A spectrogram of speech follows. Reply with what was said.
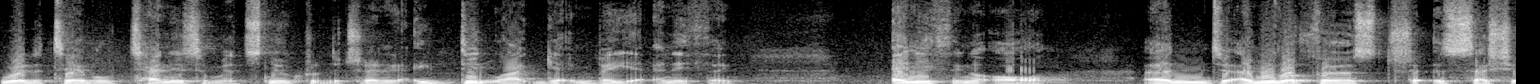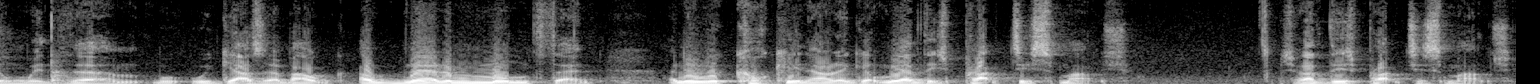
we had a table tennis and we had snooker at the training. He didn't like getting beat at anything, anything at all. And another first session with um, with Gazza about I a month then, and he was cooking arrogant. We had this practice match. So I had this practice match,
